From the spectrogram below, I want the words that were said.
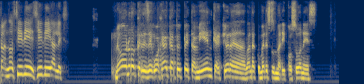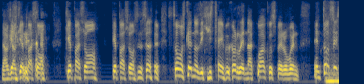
No, no, sí, di, sí, di, Alex. No, no, que desde Oaxaca, Pepe, también, que a qué hora van a comer esos mariposones. No, ¿qué, pasó? ¿Qué pasó? ¿Qué pasó? Somos, ¿qué nos dijiste? Mejor renacuajos, pero bueno. Entonces,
